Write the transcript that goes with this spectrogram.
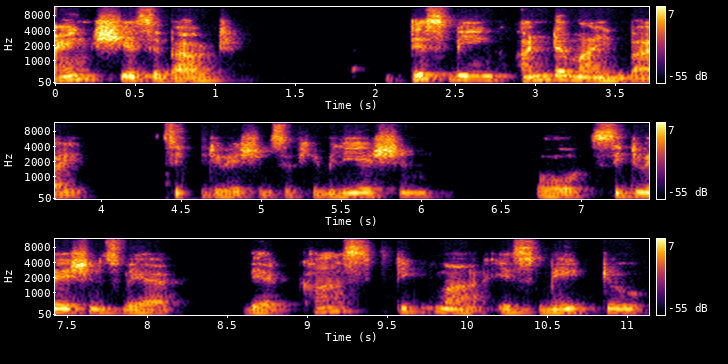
anxious about this being undermined by situations of humiliation or situations where their caste stigma is made to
